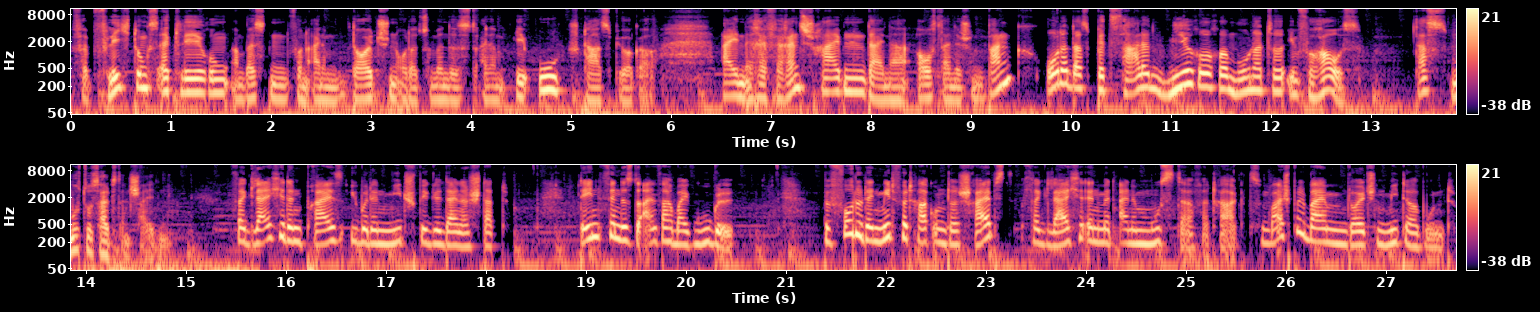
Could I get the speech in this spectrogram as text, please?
Verpflichtungserklärung, am besten von einem deutschen oder zumindest einem EU-Staatsbürger, ein Referenzschreiben deiner ausländischen Bank oder das Bezahlen mehrerer Monate im Voraus. Das musst du selbst entscheiden. Vergleiche den Preis über den Mietspiegel deiner Stadt. Den findest du einfach bei Google. Bevor du den Mietvertrag unterschreibst, vergleiche ihn mit einem Mustervertrag, zum Beispiel beim Deutschen Mieterbund.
